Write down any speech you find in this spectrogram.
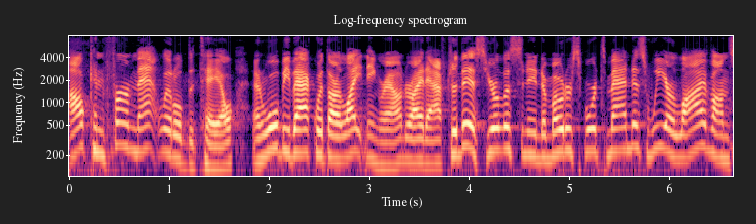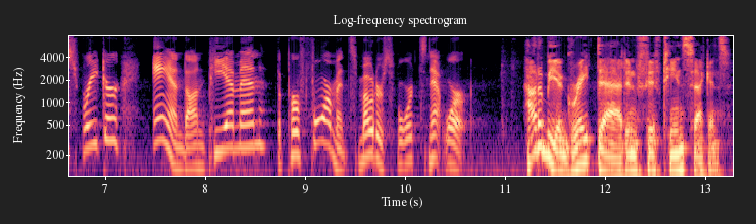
I'll confirm that little detail, and we'll be back with our lightning round right after this. You're listening to Motorsports Madness. We are live on Spreaker and on PMN, the Performance Motorsports Network. How to be a great dad in 15 seconds.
